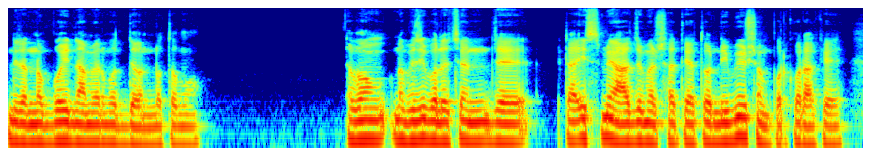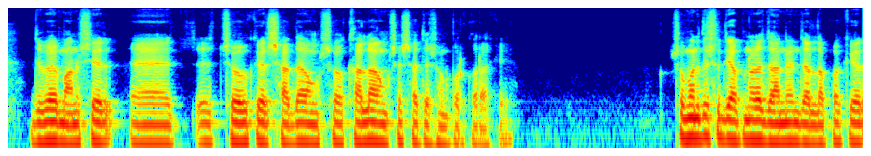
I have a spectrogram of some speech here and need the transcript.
নিরানব্বই নামের মধ্যে অন্যতম। এবং নবীজি বলেছেন যে এটা ইসমে আজমের সাথে এত নিবিড় সম্পর্ক রাখে, যেভাবে মানুষের চৌকের সাদা অংশ, কালা অংশের সাথে সম্পর্ক রাখে। সম্মানিত শুধু আপনারা জানেন যে আল্লাপাকের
